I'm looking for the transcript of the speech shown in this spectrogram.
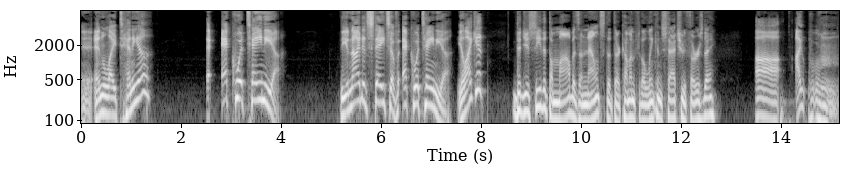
Enlightenia? Equitania. The United States of Equitania. You like it? Did you see that the mob has announced that they're coming for the Lincoln statue Thursday? Uh, I, hmm,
